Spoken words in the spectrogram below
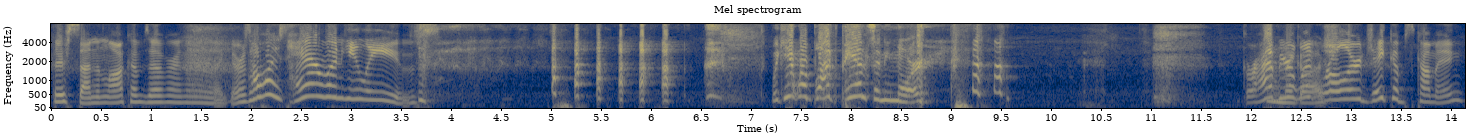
Their son-in-law comes over and they're like, "There's always hair when he leaves." We can't wear black pants anymore. Grab Oh your lint roller, Jacob's coming.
